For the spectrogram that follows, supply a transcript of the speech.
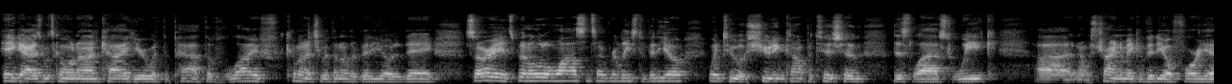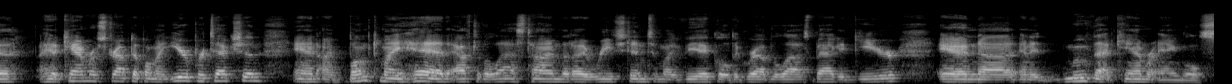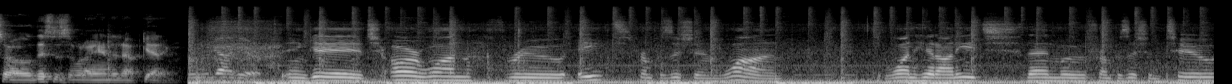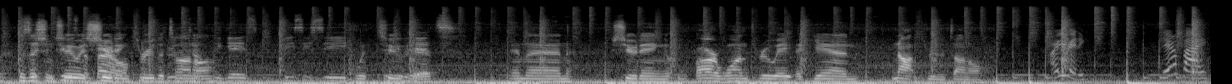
Hey guys, what's going on? Kai here with The Path of Life, coming at you with another video today. Sorry, it's been a little while since I've released a video. Went to a shooting competition this last week, uh, and I was trying to make a video for you. I had a camera strapped up on my ear protection, and I bumped my head after the last time that I reached into my vehicle to grab the last bag of gear, and, uh, and it moved that camera angle, so this is what I ended up getting. What we got here? Engage R1 through 8 from position 1 with one hit on each, then move from position 2. Position 2 is shooting through the tunnel Engage BCC with two hits, and then shooting R1 through 8 again, not through the tunnel. Are you ready? Stand by.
